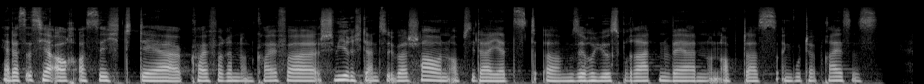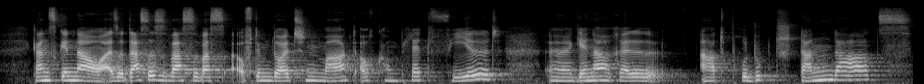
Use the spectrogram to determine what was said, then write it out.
Ja, das ist ja auch aus Sicht der Käuferinnen und Käufer schwierig dann zu überschauen, ob sie da jetzt ähm, seriös beraten werden und ob das ein guter Preis ist. Ganz genau. Also das ist was, was auf dem deutschen Markt auch komplett fehlt. Äh, generell Art Produktstandards,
